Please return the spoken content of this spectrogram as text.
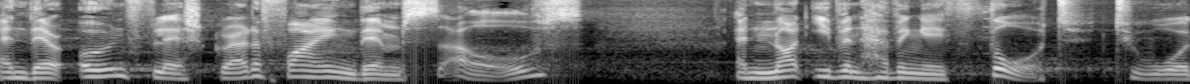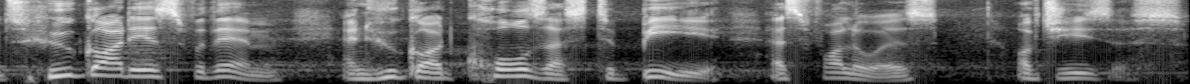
and their own flesh, gratifying themselves, and not even having a thought towards who God is for them and who God calls us to be as followers of Jesus.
